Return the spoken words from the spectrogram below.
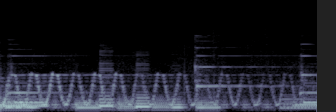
Thank you.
